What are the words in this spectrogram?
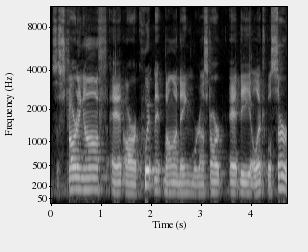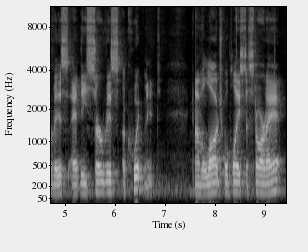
So starting off at our equipment bonding, we're going to start at the electrical service at the service equipment. Kind of a logical place to start at.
